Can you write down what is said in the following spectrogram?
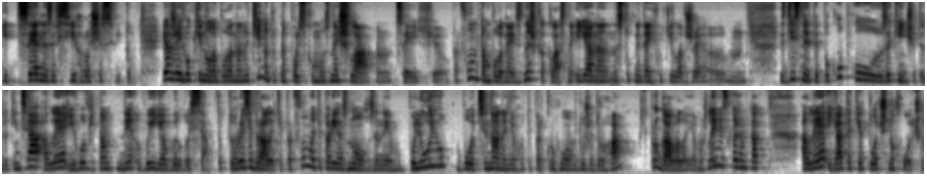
і це не за всі гроші світу. Я вже його кинула була на нотіно, тут на польському знайшла цей е, парфум, там була навіть знижка класна, і я на наступний день хотіла вже здійснити покупку, закінчити до кінця, але його вже там не виявилося. Тобто розібрали ті парфуми. Тепер я знову за ним полюю, бо ціна на нього тепер кругом дуже дорога. Прогавила я можливість, скажімо так, але я таке точно хочу.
